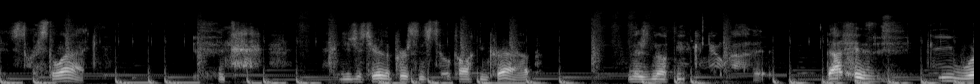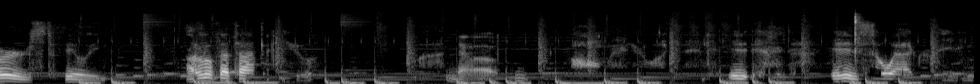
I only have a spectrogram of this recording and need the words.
It starts to lag. And you just hear the person still talking crap, and there's nothing you can do about it. That is the worst feeling. I don't know if that's happened to you. No. It it is so aggravating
